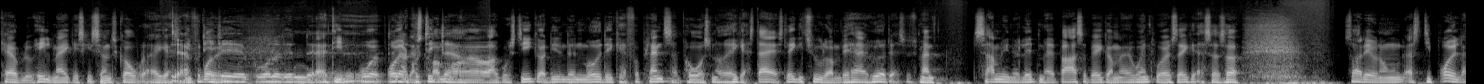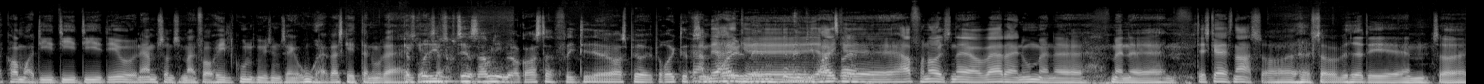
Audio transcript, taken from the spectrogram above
kan jo blive helt magisk i sådan en skov, der ikke? Altså, ja, fordi det er på grund af den, ja, de brød, brød, den akustik, der, der. og akustik, og den, den måde, det kan forplante sig på og sådan noget, ikke? Altså, der er jeg slet ikke i tvivl om, det her jeg hørt, altså, hvis man sammenligner lidt med Barsebæk og med Wentworth, ikke? Altså, så, så er det jo nogle, altså de brøl, der kommer, de, de, de, det er jo nærmest sådan, at man får helt guldgys, og tænker, uha, hvad skete der nu der? Jeg skulle lige altså. diskutere sammenligne med Augusta, fordi det er jo også berygtet for Jamen, jeg har ikke, men jeg har ikke øh, haft fornøjelsen af at være der endnu, men, øh, men øh, det skal jeg snart, så, så hvad hedder det, øh, så,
